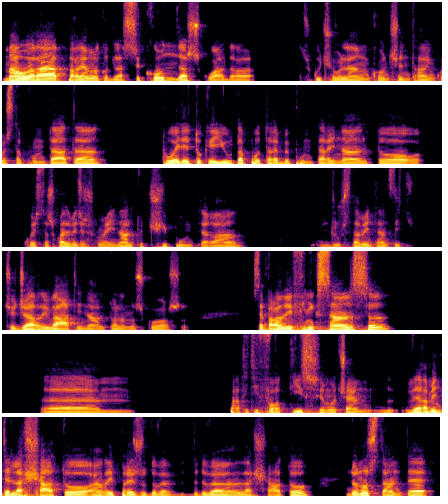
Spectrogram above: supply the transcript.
ma ora parliamo ecco della seconda squadra su cui ci volevamo concentrare in questa puntata. Tu hai detto che Utah potrebbe puntare in alto, questa squadra invece secondo me in alto ci punterà, giustamente, anzi c'è già arrivata in alto l'anno scorso. Stiamo parlando di Phoenix Suns, ehm, partiti fortissimo, cioè veramente lasciato, hanno ripreso dove, dove avevano lasciato, nonostante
